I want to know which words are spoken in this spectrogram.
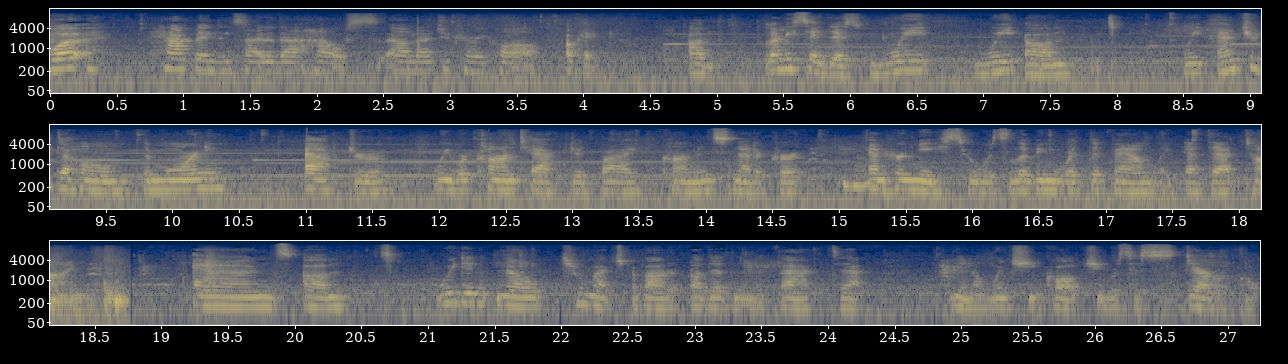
what happened inside of that house um, that you can recall? Okay. Um, let me say this. We we um we entered the home the morning after we were contacted by Carmen Snedeker and her niece who was living with the family at that time. And um, we didn't know too much about it other than the fact that, you know, when she called, she was hysterical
